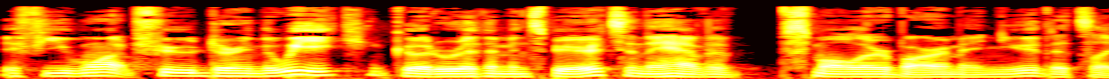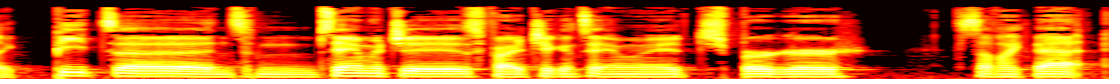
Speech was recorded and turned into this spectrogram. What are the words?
If you want food during the week, go to Rhythm and Spirits, and they have a smaller bar menu that's like pizza and some sandwiches, fried chicken sandwich, burger, stuff like that.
